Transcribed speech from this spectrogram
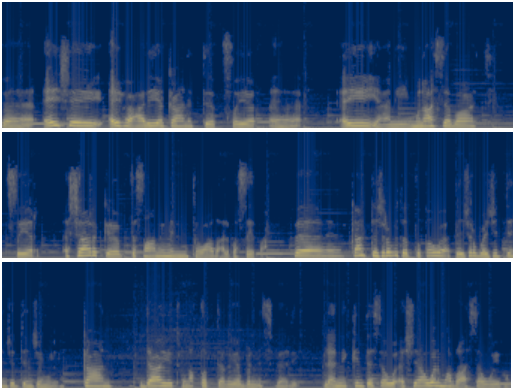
فأي شيء أي فعالية كانت تصير آه، أي يعني مناسبات تصير أشارك بتصاميمي المتواضعة البسيطة. فكانت تجربة التطوع تجربة جدا جدا جميلة. كان بداية ونقطة تغيير بالنسبة لي لأني كنت أسوي أشياء أول مرة أسويهم.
